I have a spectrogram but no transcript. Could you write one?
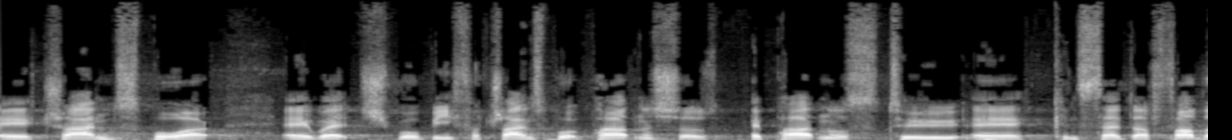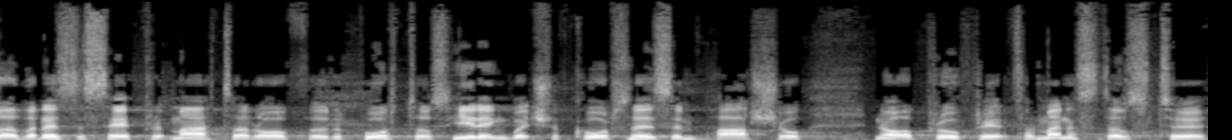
uh, transport uh, which will be for transport partners, uh, partners to uh, consider further. There is a separate matter of the reporter's hearing, which of course is impartial, not appropriate for ministers to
